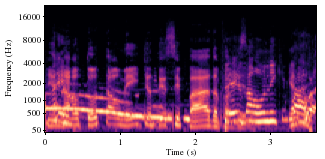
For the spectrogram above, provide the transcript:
final totalmente antecipada. família. 3x1 Linkin Park. agora?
